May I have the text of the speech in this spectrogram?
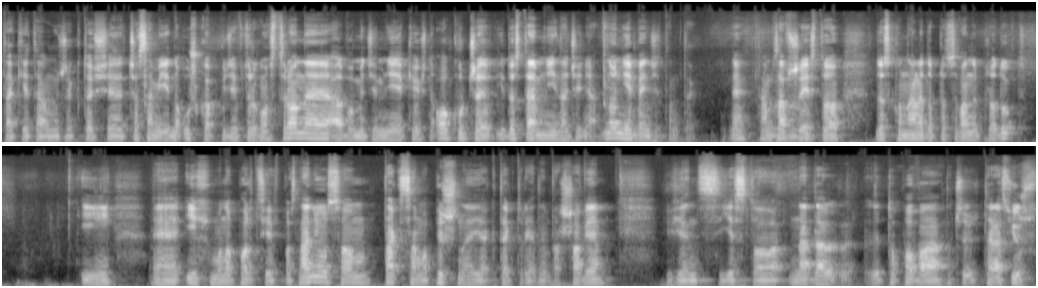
takie tam, że ktoś się, czasami jedno uszko pójdzie w drugą stronę, albo będzie mniej jakiegoś, no o kurczę, dostałem mniej nadzienia. No nie będzie tam tak, nie? Tam zawsze jest to doskonale dopracowany produkt i e, ich monoporcje w Poznaniu są tak samo pyszne jak te, które jadłem w Warszawie, więc jest to nadal topowa, znaczy teraz już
